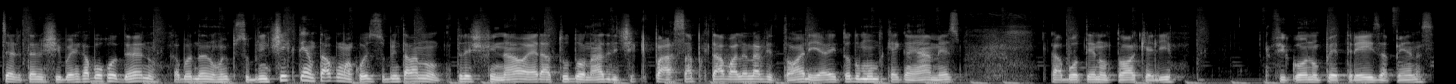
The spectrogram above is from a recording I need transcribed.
acertando o Shibane, acabou rodando, acabou dando ruim pro sobrinho. Tinha que tentar alguma coisa, o sobrinho tava no trecho final, era tudo ou nada, ele tinha que passar porque tava valendo a vitória, e aí todo mundo quer ganhar mesmo. Acabou tendo um toque ali, ficou no P3 apenas.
